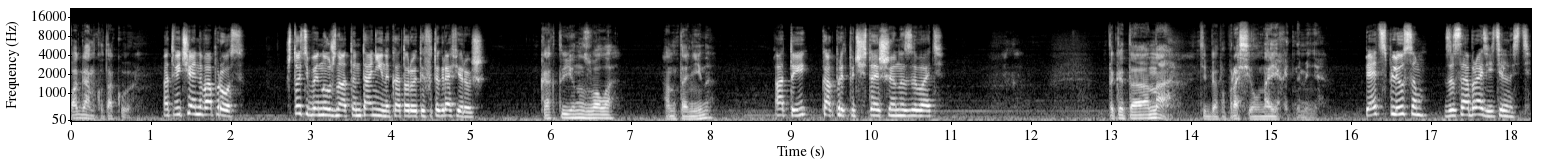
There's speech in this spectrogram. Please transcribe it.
поганку такую? Отвечай на вопрос. Что тебе нужно от Антонины, которую ты фотографируешь? Как ты ее назвала? Антонина? А ты как предпочитаешь ее называть? Так это она тебя попросила наехать на меня. Пять с плюсом за сообразительность.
